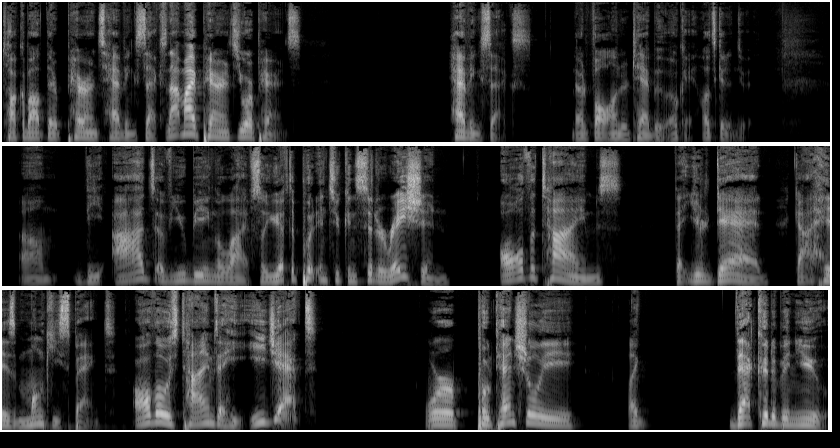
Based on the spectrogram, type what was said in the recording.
talk about their parents having sex. Not my parents, your parents having sex. That would fall under taboo. Okay, let's get into it. Um, the odds of you being alive. So you have to put into consideration all the times that your dad got his monkey spanked. All those times that he eject were potentially like that could have been you.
